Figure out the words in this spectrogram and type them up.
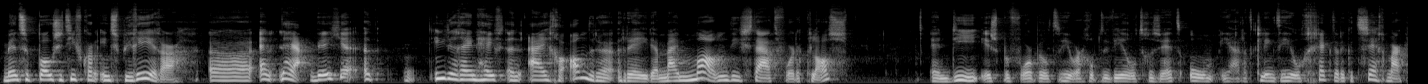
mensen positief kan inspireren. Uh, en nou ja, weet je, het, iedereen heeft een eigen andere reden. Mijn man, die staat voor de klas. En die is bijvoorbeeld heel erg op de wereld gezet om, ja, dat klinkt heel gek dat ik het zeg, maar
